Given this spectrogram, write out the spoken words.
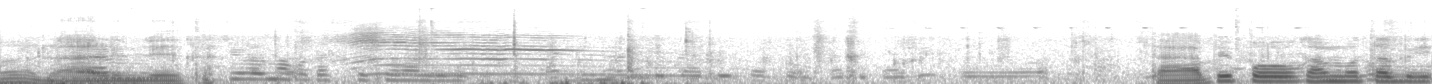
Oh, lalim dito. Tabi po, kamo tabi.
